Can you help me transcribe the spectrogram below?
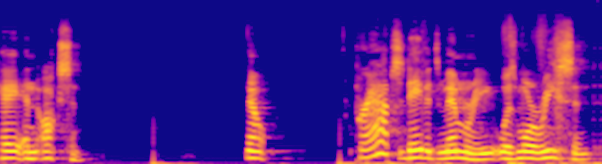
okay, and oxen. Now, perhaps David's memory was more recent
